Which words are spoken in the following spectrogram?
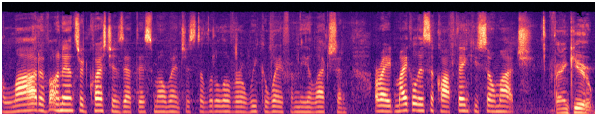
A lot of unanswered questions at this moment, just a little over a week away from the election. All right, Michael Isikoff, thank you so much. Thank you.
